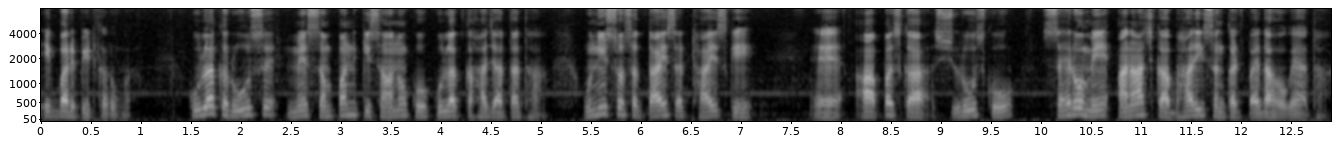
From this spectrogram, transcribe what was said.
एक बार रिपीट करूँगा। कुलक रूस में संपन्न किसानों को कुलक कहा जाता था। 1927-28 के ए, आपस का रूस को शहरों में अनाज का भारी संकट पैदा हो गया था।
